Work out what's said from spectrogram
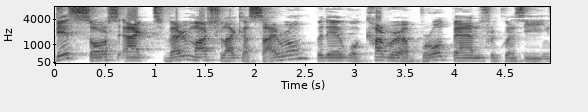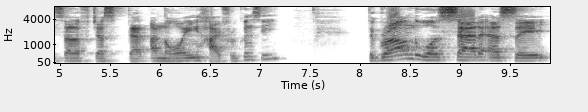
This source acts very much like a siren, but it will cover a broadband frequency instead of just that annoying high frequency. The ground was set as a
